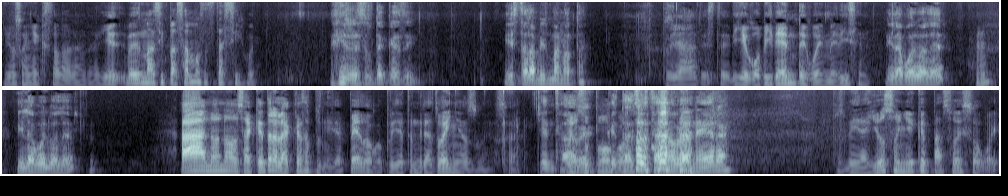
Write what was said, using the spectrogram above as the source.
Yo soñé que estaba dentro. Y es más, si pasamos, está así, güey. Y resulta que sí. Y está la misma nota. Pues ya, este, Diego Vidente, güey, me dicen. Y la vuelvo a leer. ¿Mm? Y la vuelvo a leer. Ah, no, no, o sea, que entra a la casa, pues ni de pedo, güey, pues ya tendría dueños, güey. O sea, ¿Quién Yo sabe? supongo. ¿Qué tal si está en obra negra? Pues mira, yo soñé que pasó eso, güey.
